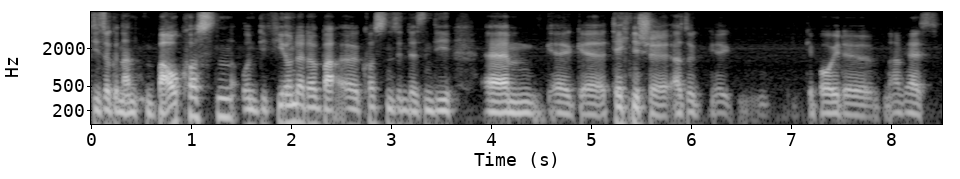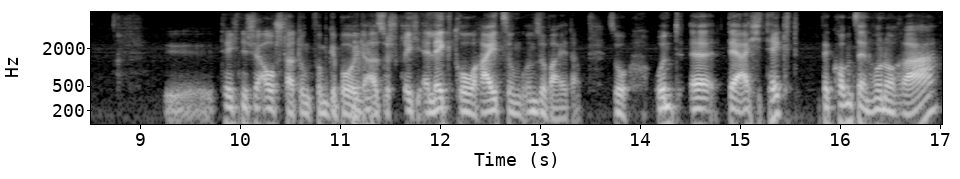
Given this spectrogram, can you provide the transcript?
die sogenannten Baukosten und die 400er ba äh, Kosten sind, das sind die ähm, technische, also Gebäude, na, wie heißt äh, technische Ausstattung vom Gebäude, mhm. also sprich Elektro, Heizung und so weiter. So, und äh, der Architekt bekommt sein Honorar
